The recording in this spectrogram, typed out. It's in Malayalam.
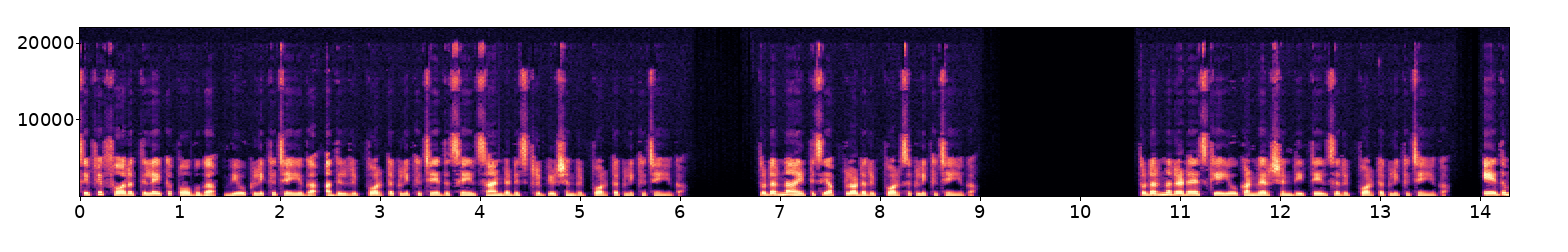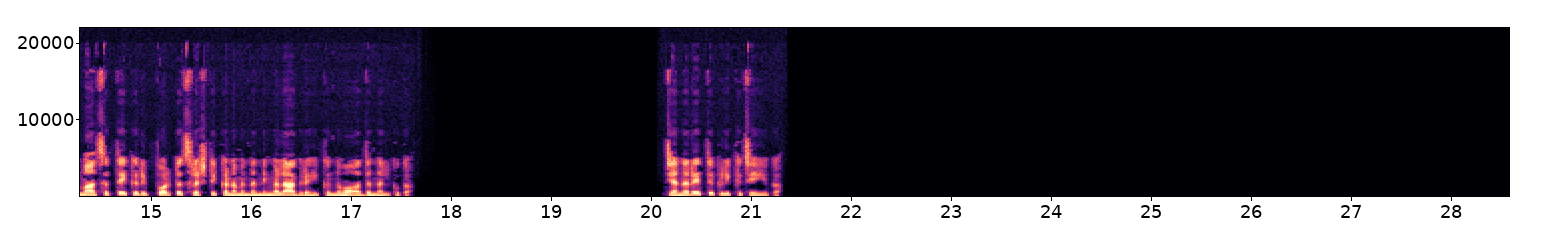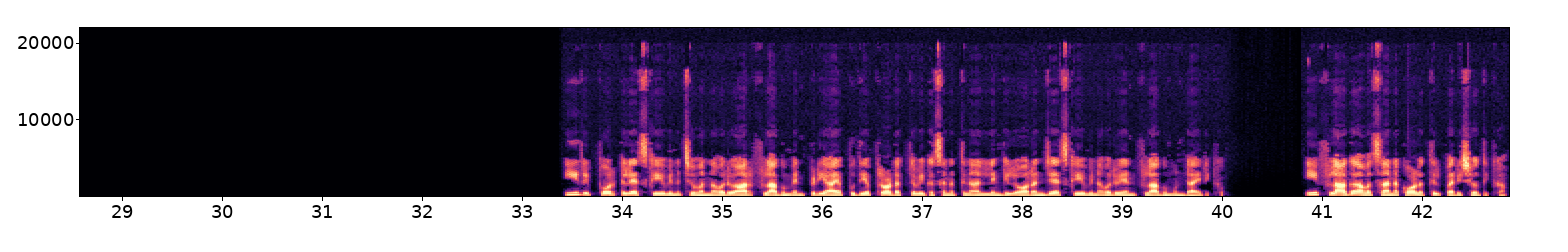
സിഫി ഫോറത്തിലേക്ക് പോകുക വ്യൂ ക്ലിക്ക് ചെയ്യുക അതിൽ റിപ്പോർട്ട് ക്ലിക്ക് ചെയ്ത് sales and distribution report click ചെയ്യുക. തുടർന്ന് I T C upload reports click ചെയ്യുക. തുടർന്ന് red S K U conversion details report click ചെയ്യുക. ഏത് മാസത്തേക്ക് റിപ്പോർട്ട് സൃഷ്ടിക്കണമെന്ന് നിങ്ങൾ ആഗ്രഹിക്കുന്നുവോ അത് നൽകുക. ജനറേറ്റ് ക്ലിക്ക് ചെയ്യുക. ഈ റിപ്പോർട്ടിൽ എസ് കെയുവിന് ചുവന്ന ഒരു ആർ ഫ്ലാഗും എൻപിടിയായ പുതിയ പ്രോഡക്റ്റ് വികസനത്തിന് അല്ലെങ്കിൽ ഓറഞ്ച് എസ് കെയുവിന് ഒരു എൻ ഫ്ലാഗും ഉണ്ടായിരിക്കും. ഈ ഫ്ലാഗ് അവസാന കോളത്തിൽ പരിശോധിക്കാം.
